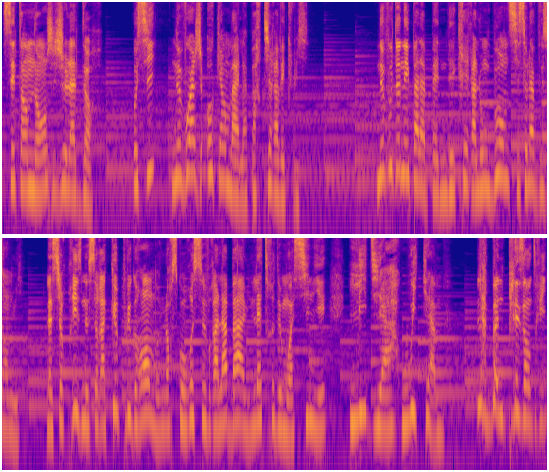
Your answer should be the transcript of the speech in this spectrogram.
C'est un ange et je l'adore. Aussi, ne vois-je aucun mal à partir avec lui. Ne vous donnez pas la peine d'écrire à Longbourn si cela vous ennuie. La surprise ne sera que plus grande lorsqu'on recevra là-bas une lettre de moi signée Lydia Wickham. La bonne plaisanterie.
